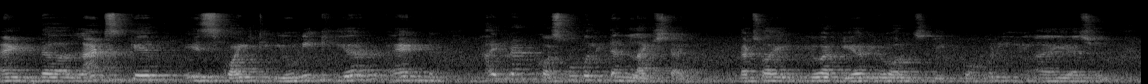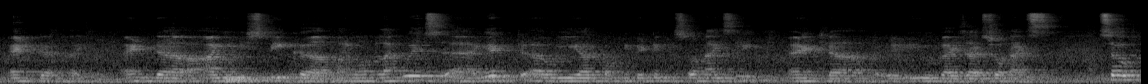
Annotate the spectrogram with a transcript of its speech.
and the landscape is quite unique here and vibrant cosmopolitan lifestyle. That's why you are here, you all speak Konkani, I assume, and, uh, and uh, I speak uh, my own language, uh, yet uh, we are communicating so nicely and uh, you guys are so nice. So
